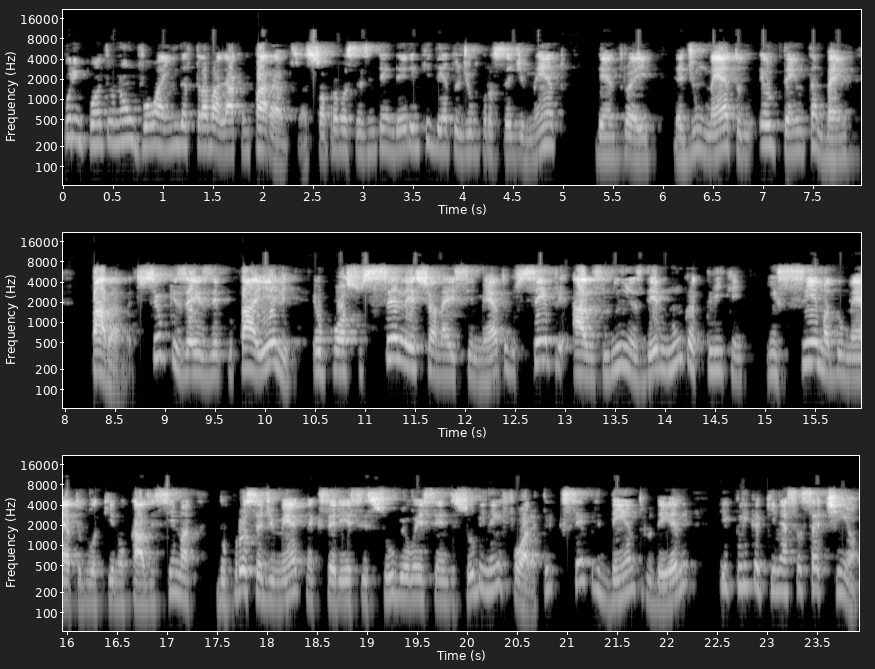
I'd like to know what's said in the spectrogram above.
Por enquanto, eu não vou ainda trabalhar com parâmetros, mas só para vocês entenderem que dentro de um procedimento, dentro aí né, de um método, eu tenho também parâmetros. Se eu quiser executar ele, eu posso selecionar esse método, sempre as linhas dele, nunca cliquem em cima do método aqui, no caso, em cima do procedimento, né, que seria esse sub ou esse end sub, nem fora. Clique sempre dentro dele e clica aqui nessa setinha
